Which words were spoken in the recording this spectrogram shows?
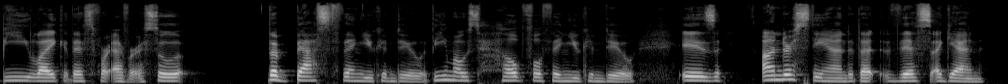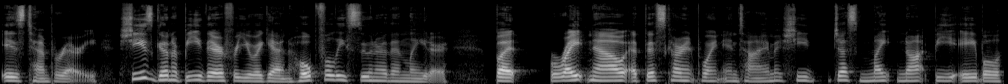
be like this forever. So, the best thing you can do, the most helpful thing you can do, is understand that this again is temporary. She's going to be there for you again, hopefully sooner than later. But right now, at this current point in time, she just might not be able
